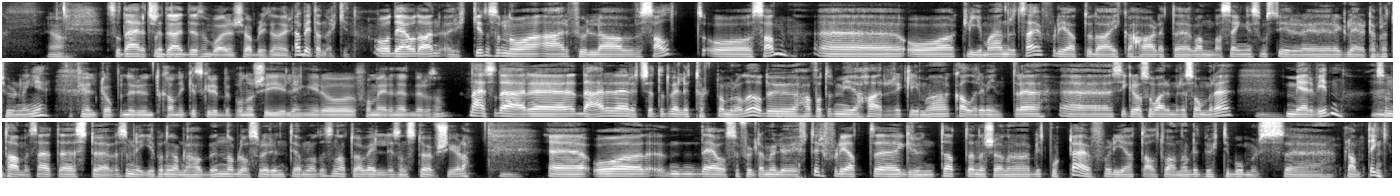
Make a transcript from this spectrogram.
Ja. Så det er rett og slett det, er det som var en sjø, har blitt en ørken? Det har blitt en ørken. Og det er jo da en ørken som nå er full av salt og sand, eh, og klimaet har endret seg fordi at du da ikke har dette vannbassenget som styrer regulerer temperaturen lenger. Fjelltoppene rundt kan ikke skrubbe på noen skyer lenger og få mer nedbør og sånn? Nei, så det er, eh, det er, rett og slett et veldig tørt område, og du har fått et mye hardere klima, kaldere vintre, eh, sikkert også varmere somre, mm. mer vind som tar med seg dette støvet som ligger på den gamle havbunnen og blåser det rundt i området, sånn at du har veldig sånn støvskyer. da. Mm. Eh, og det er også fullt av miljøgifter, fordi at eh, grunnen til at denne sjøen har blitt borte, er jo fordi at alt vannet har blitt brukt til bomullsplanting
